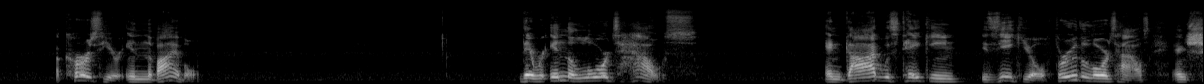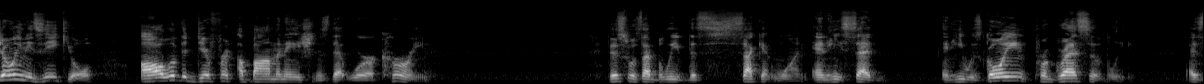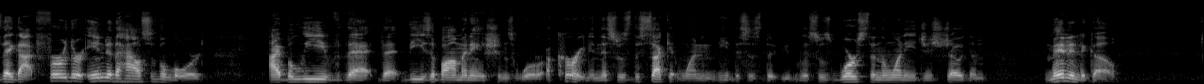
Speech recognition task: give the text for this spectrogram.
occurs here in the Bible. They were in the Lord's house, and God was taking Ezekiel through the Lord's house and showing Ezekiel all of the different abominations that were occurring. This was, I believe, the second one. And he said, and he was going progressively as they got further into the house of the Lord. I believe that, that these abominations were occurring, and this was the second one. And he, this is the this was worse than the one he just showed them a minute ago.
